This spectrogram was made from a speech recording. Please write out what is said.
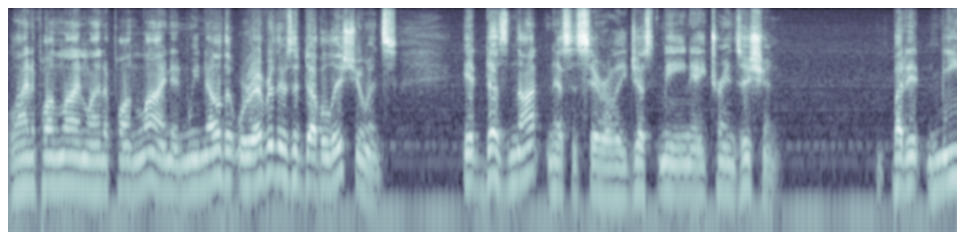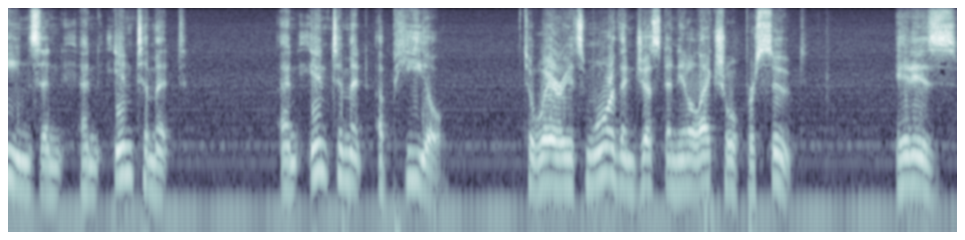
line upon line, line upon line. And we know that wherever there's a double issuance, it does not necessarily just mean a transition but it means an, an intimate an intimate appeal to where it's more than just an intellectual pursuit. It is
